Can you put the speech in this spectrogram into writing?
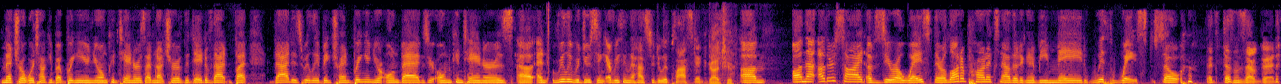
Metro were talking about bringing in your own containers. I'm not sure of the date of that, but that is really a big trend. Bring in your own bags, your own containers, uh, and really reducing everything that has to do with plastic. Gotcha. Um, on that other side of zero waste, there are a lot of products now that are going to be made with waste. So that doesn't sound good.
